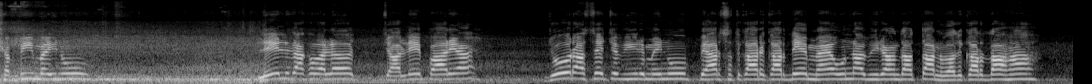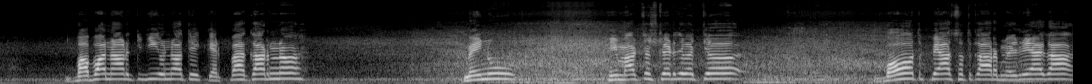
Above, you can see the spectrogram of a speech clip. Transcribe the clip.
26 ਮਈ ਨੂੰ ਲੇਹ ਲਦਾਖ ਵੱਲ ਚਾਲੇ ਪਾ ਰਿਹਾ। ਜੋ ਰਸਤੇ 'ਚ ਵੀਰ ਮੈਨੂੰ ਪਿਆਰ ਸਤਿਕਾਰ ਕਰਦੇ, ਮੈਂ ਉਹਨਾਂ ਵੀਰਾਂ ਦਾ ਧੰਨਵਾਦ ਕਰਦਾ ਹਾਂ। ਬਾਬਾ ਨਾਨਕ ਜੀ ਉਹਨਾਂ ਤੇ ਕਿਰਪਾ ਕਰਨ। ਮੈਨੂੰ ਹਿਮਾਚਲ ਸਟੇਟ ਦੇ ਵਿੱਚ ਬਹੁਤ ਪਿਆਰ ਸਤਿਕਾਰ ਮਿਲ ਰਿਹਾ ਹੈਗਾ।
